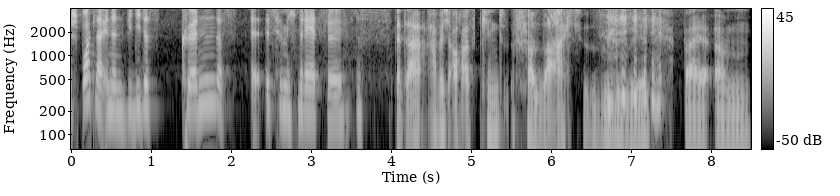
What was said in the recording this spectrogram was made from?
SportlerInnen, wie die das können, das äh, ist für mich ein Rätsel. Das da habe ich auch als Kind versagt, so gesehen. weil ähm,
